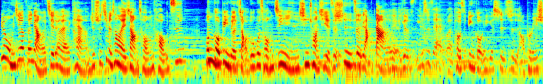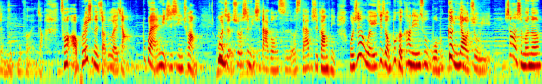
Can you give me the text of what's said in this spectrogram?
因为我们今天分两个阶段来看。就是基本上来讲，从投资或诟病的角度，或从经营新创企业这这两大的类，一个一个是在呃投资并购，一个是是 operation 这部分来讲。从 operation 的角度来讲，不管你是新创，或者说是你是大公司 established company，我认为这种不可抗力因素，我们更要注意。像什么呢？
